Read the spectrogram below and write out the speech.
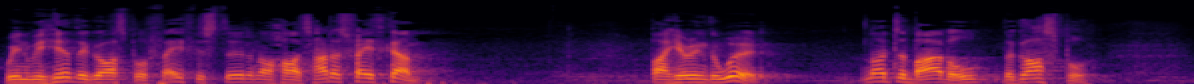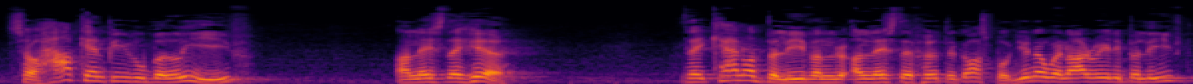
When we hear the gospel, faith is stirred in our hearts. How does faith come? By hearing the word not the Bible, the gospel. So, how can people believe unless they hear? They cannot believe unless they've heard the gospel. You know when I really believed?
